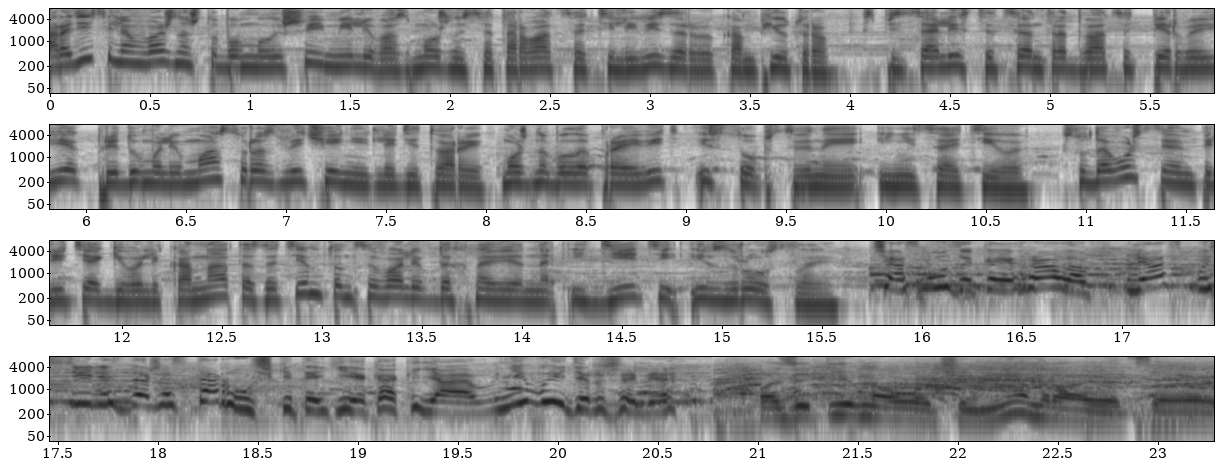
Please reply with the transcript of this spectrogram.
А родителям важно, чтобы малыши имели возможность оторваться от телевизоров и компьютеров. Специалисты Центра 21 век придумали массу развлечений для детворы. Можно было проявить и собственные инициативы. С удовольствием перетягивали канат, а затем танцевали вдохновенно и дети, и взрослые. Сейчас музыка играла, в пляс спустились даже старушки такие, как я, не выдержали. Позитивно очень, мне нравится.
